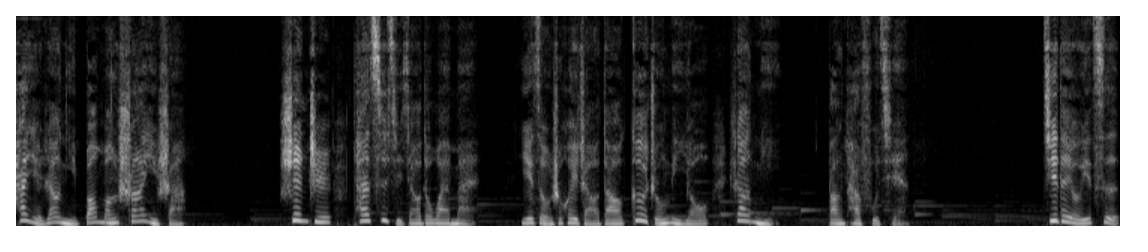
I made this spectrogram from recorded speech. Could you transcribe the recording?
他也让你帮忙刷一刷，甚至他自己叫的外卖，也总是会找到各种理由让你帮他付钱。记得有一次，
